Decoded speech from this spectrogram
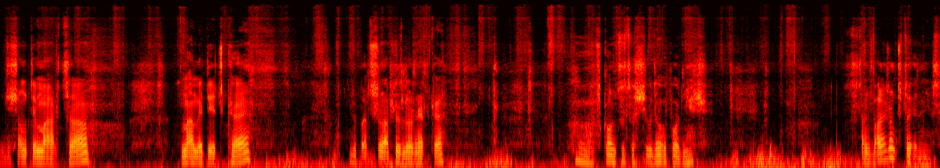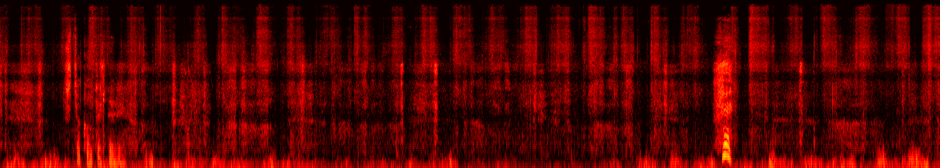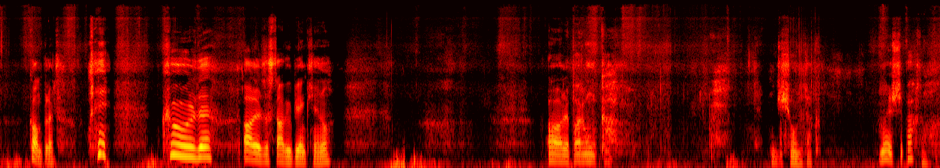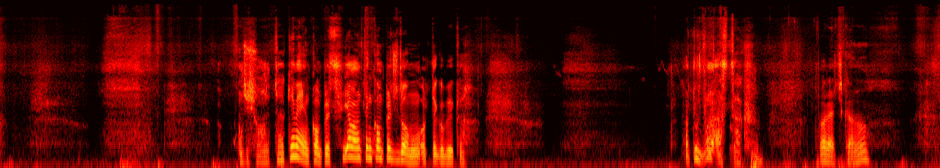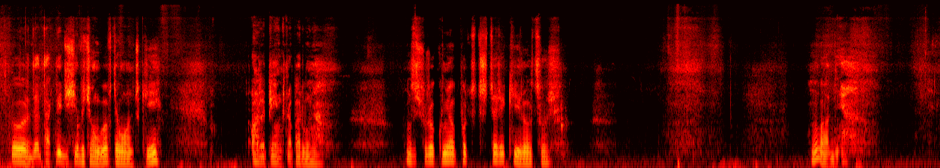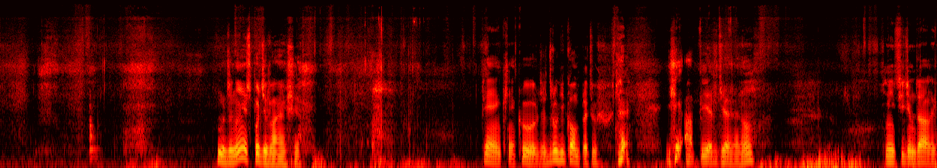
10 marca. Mamy tyczkę. Wypatrzona przez lornetkę. W końcu coś się udało podnieść. Co tam dwa leżą, czy to jeden jest? Czy to komplet leży? Komplet. Kurde, ale zostawił pięknie, no. Ale parunka. Dziesiątak. No jeszcze pachną. Dziesiątak. Ja miałem komplet. Ja mam ten komplet z domu od tego byka. A tu dwunastak. Pareczka, no. Kurde, tak mnie dzisiaj wyciągło w te łączki. Ale piękna parunia. W zeszłym roku miał pod 4 kilo coś. No ładnie. Kurde, no nie spodziewałem się. Pięknie, kurde, drugi komplet już. Ja pierdzielę, no. Ми сидим далее.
